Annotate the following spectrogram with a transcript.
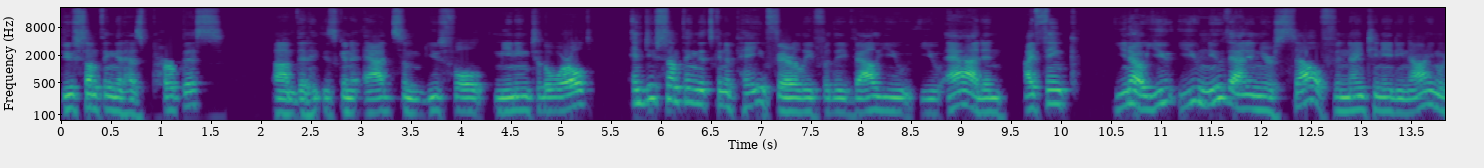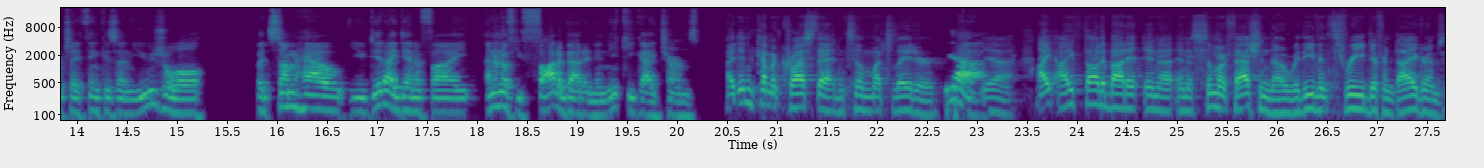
Do something that has purpose, um, that is going to add some useful meaning to the world and do something that's going to pay you fairly for the value you add. And I think, you know, you you knew that in yourself in 1989, which I think is unusual, but somehow you did identify, I don't know if you thought about it in ikigai terms. I didn't come across that until much later. Yeah. Yeah. I, I thought about it in a in a similar fashion though, with even three different diagrams.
